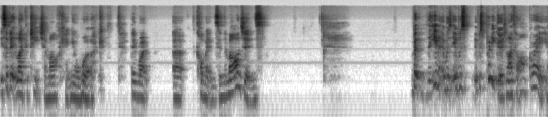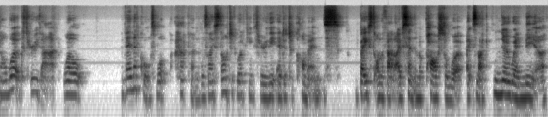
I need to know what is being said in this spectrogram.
it's a bit like a teacher marking your work. They write uh, comments in the margins. But you know, it was it was it was pretty good, and I thought, oh, great, I'll work through that. Well, then of course, what happened was I started working through the editor comments based on the fact that I've sent them a partial work. It's like nowhere near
